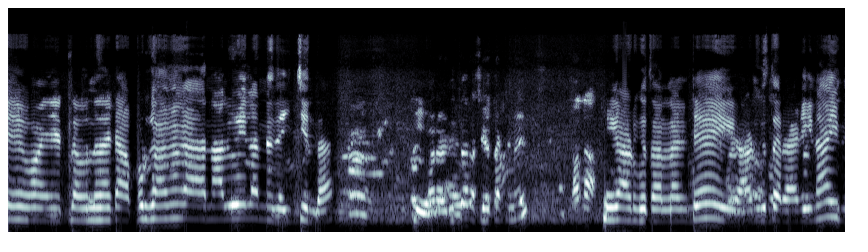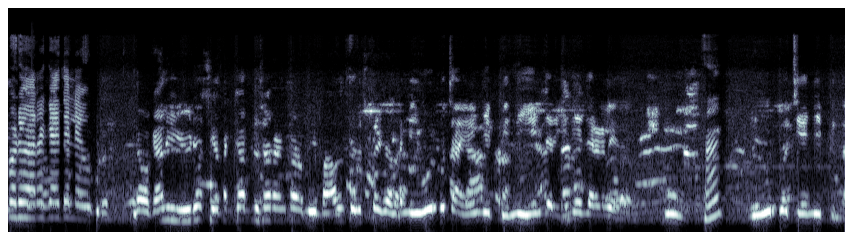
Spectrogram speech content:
ఏమో ఎట్లా ఉన్నదంటే అప్పుడు ఆమె నాలుగు వేలు అన్నది ఇచ్చిందా? ఇక అడుగుతానంటే ఇక అడుగుతారు. అడిగినా ఇప్పటి వరకు అయితే లేవు. ఇంకా ఒకవేళ ఈ వీడియో సీతక్క గారు చూసారంటే మీ బాధలు తెలుస్తాయి కదా. మీ ఊరికి వచ్చి ఏం చెప్పింది? ఏం జరిగింది ఏం జరగలేదు. ఆ? మీ ఊరికి వచ్చి ఏం చెప్పింది?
